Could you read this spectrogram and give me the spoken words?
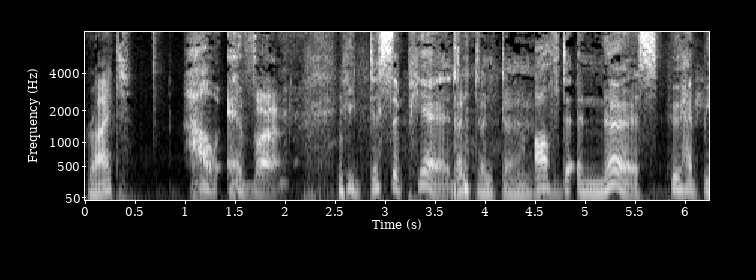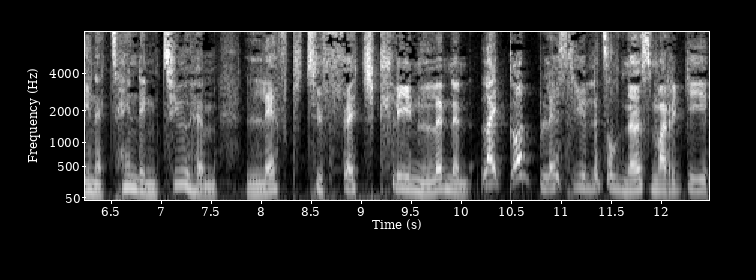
right? However, he disappeared after a nurse who had been attending to him left to fetch clean linen. Like, God bless you, little nurse Mariki.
